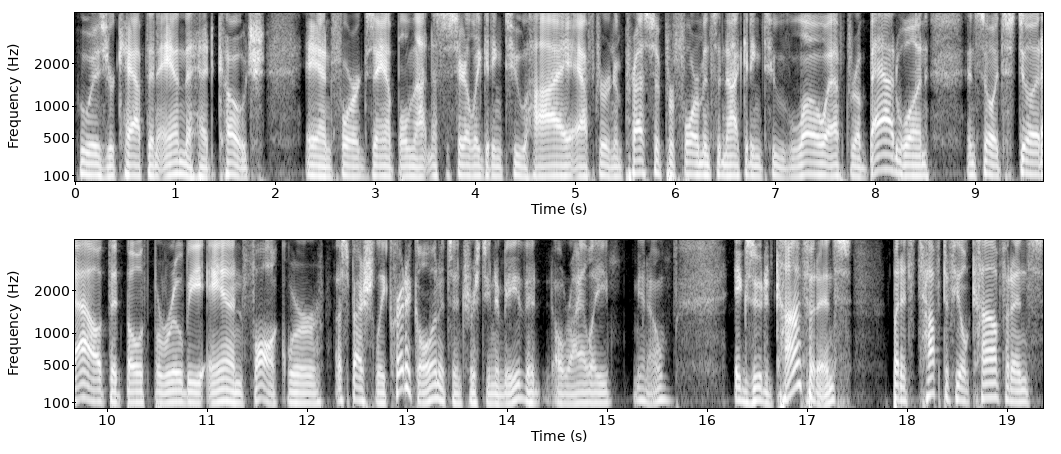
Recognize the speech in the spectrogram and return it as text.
who is your captain and the head coach. And for example, not necessarily getting too high after an impressive performance and not getting too low after a bad one. And so it stood out that both Berube and Faulk were especially critical. And it's interesting to me that O'Reilly, you know, exuded confidence, but it's tough to feel confidence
